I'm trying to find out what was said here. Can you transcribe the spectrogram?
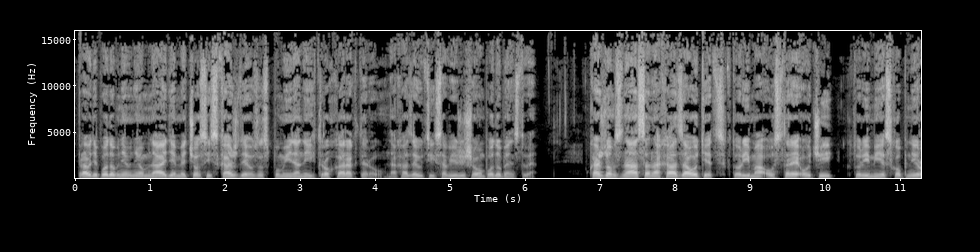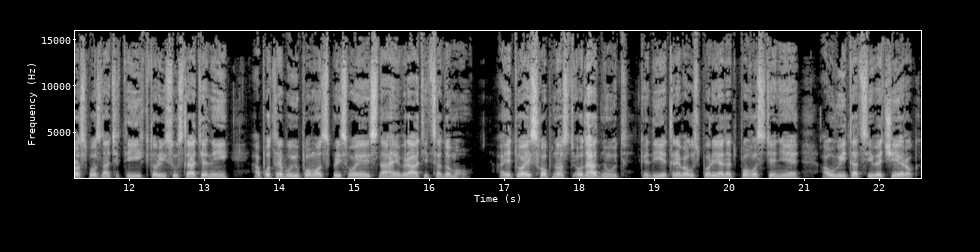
pravdepodobne v ňom nájdeme čosi z každého zo spomínaných troch charakterov, nachádzajúcich sa v Ježišovom podobenstve. V každom z nás sa nachádza otec, ktorý má ostré oči, ktorými je schopný rozpoznať tých, ktorí sú stratení a potrebujú pomoc pri svojej snahe vrátiť sa domov. A je tu aj schopnosť odhadnúť, kedy je treba usporiadať pohostenie a uvítať si večierok,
